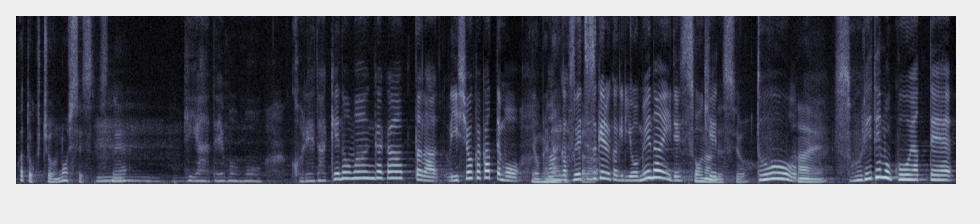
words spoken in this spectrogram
のが特徴の施設ですね。いやでももうこれだけの漫画があったら一生かかっても漫画増え続ける限り読めないですそうなんけですよ。ど、はい、それでもこうやって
